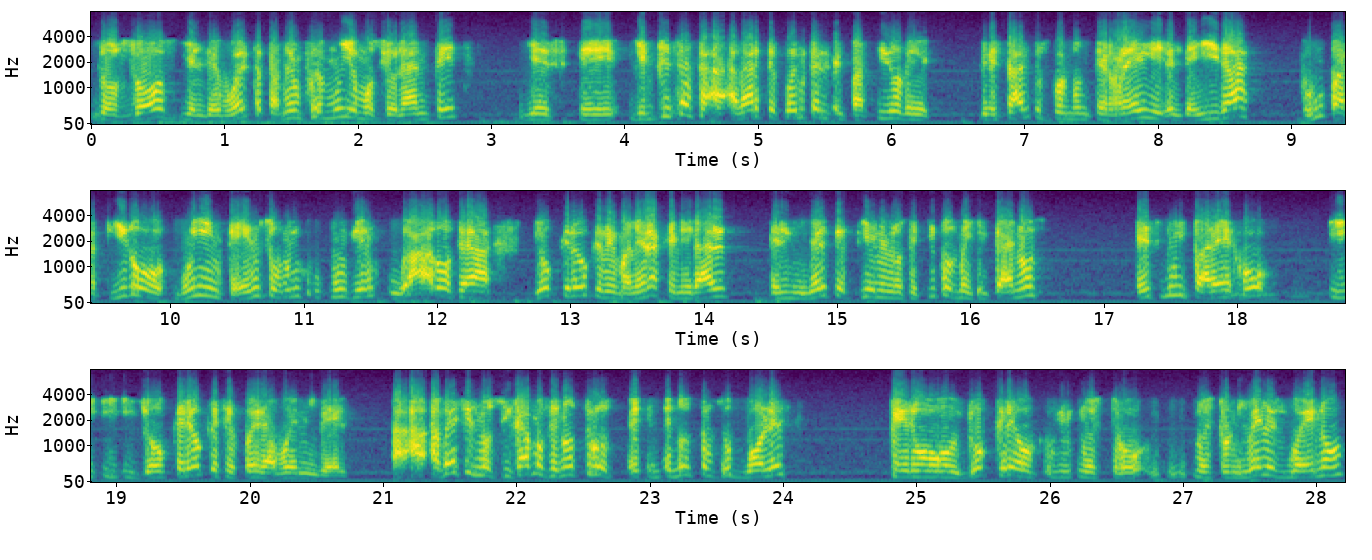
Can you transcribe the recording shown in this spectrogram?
los dos, y el de vuelta también fue muy emocionante. Y este y empiezas a, a darte cuenta el, el partido de, de Santos con Monterrey, el de ida, fue un partido muy intenso, muy, muy bien jugado. O sea, yo creo que de manera general el nivel que tienen los equipos mexicanos es muy parejo y, y- yo creo que se juega a buen nivel. A, veces nos fijamos en otros en, otros fútboles, pero yo creo que nuestro nuestro nivel es bueno.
